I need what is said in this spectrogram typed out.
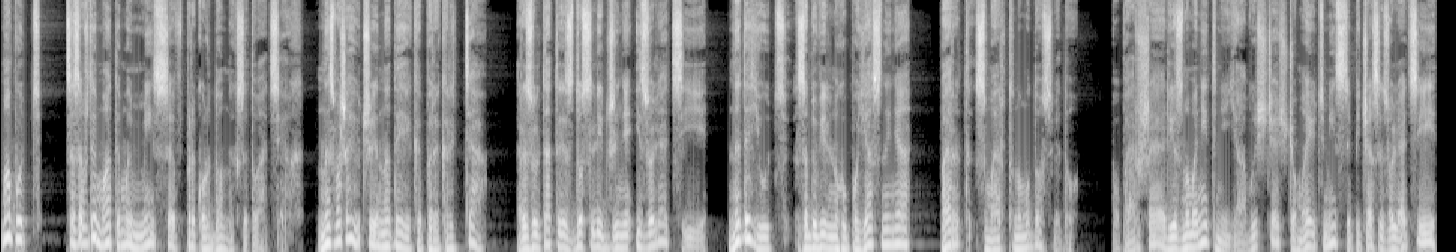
Мабуть, це завжди матиме місце в прикордонних ситуаціях. Незважаючи на деяке перекриття, результати з дослідження ізоляції не дають задовільного пояснення передсмертному досвіду. По-перше, різноманітні явища, що мають місце під час ізоляції,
